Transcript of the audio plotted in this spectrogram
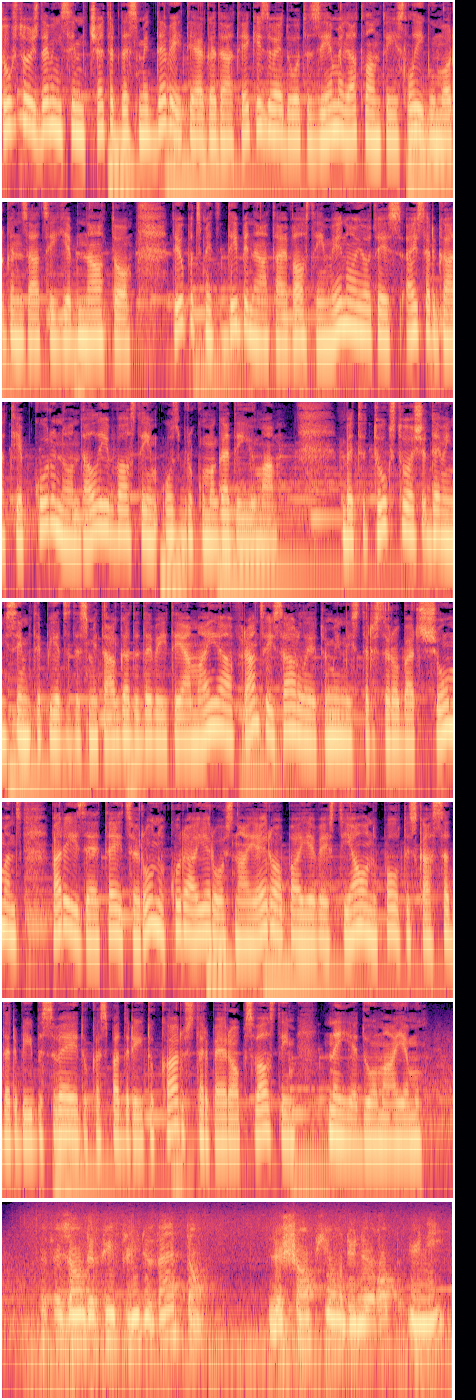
1949. gadā tiek izveidota Ziemeļatlantijas līguma organizācija jeb NATO. 12 dibinātāju valstīm vienojoties aizsargāt jebkuru no dalību valstīm uzbrukuma gadījumā. Bet 1950. gada 9. maijā Francijas ārlietu ministrs Roberts Šumans Parīzē teica runu, kurā ierosināja Eiropā ieviest jaunu politiskās sadarbības veidu, kas padarītu karu starp Eiropas valstīm neiedomājamu. Faisant depuis plus de 20 ans le champion d'une Europe unie.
